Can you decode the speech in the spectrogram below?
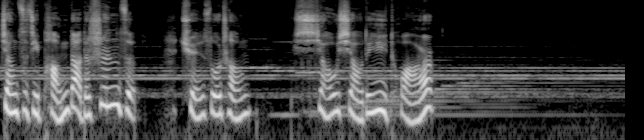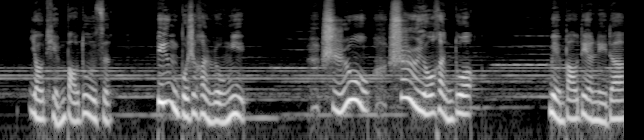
将自己庞大的身子蜷缩成小小的一团儿。要填饱肚子，并不是很容易。食物是有很多，面包店里的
